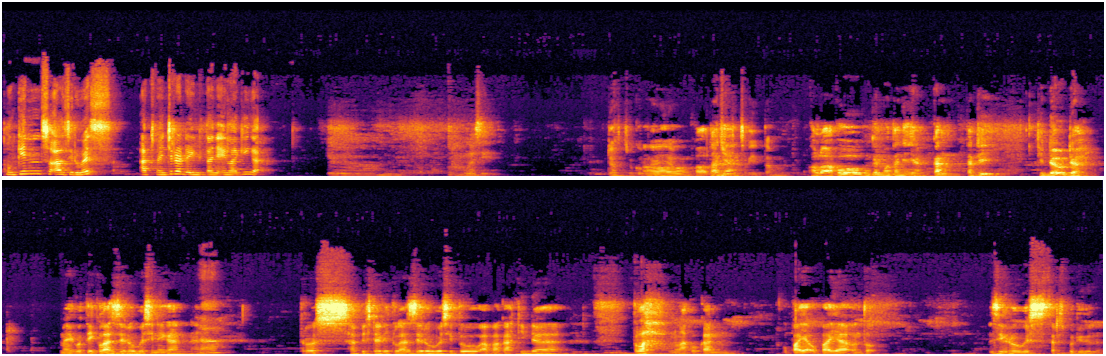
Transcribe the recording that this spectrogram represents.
Mungkin soal zero waste adventure ada yang ditanyain lagi nggak? Hmm. Enggak sih. udah cukup Oh, kayaknya kalau tanya- cerita kalau aku mungkin mau tanya ya kan tadi Dinda udah mengikuti kelas zero waste ini kan nah, Heeh. terus habis dari kelas zero waste itu apakah Dinda telah melakukan upaya-upaya untuk zero waste tersebut gitu loh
